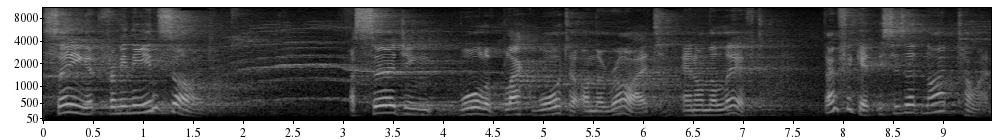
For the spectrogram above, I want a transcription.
seeing it from in the inside. A surging wall of black water on the right and on the left. Don't forget, this is at night time.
